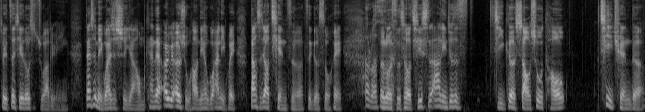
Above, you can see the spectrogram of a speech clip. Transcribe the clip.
所以这些都是主要的原因，但是美国还是施压。我们看在二月二十五号联合国安理会当时要谴责这个所谓俄罗斯俄罗斯的时候，其实阿联就是几个少数投弃权的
